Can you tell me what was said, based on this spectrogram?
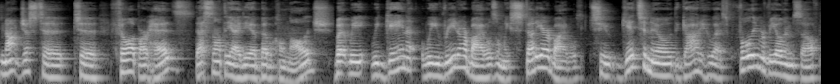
not just to to fill up our heads. That's not the idea of biblical knowledge. But we we gain we read our Bibles and we study our Bibles to get to know the God who has fully revealed himself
